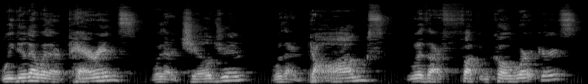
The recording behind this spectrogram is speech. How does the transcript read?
we do that with our parents, with our children, with our dogs, with our fucking coworkers.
